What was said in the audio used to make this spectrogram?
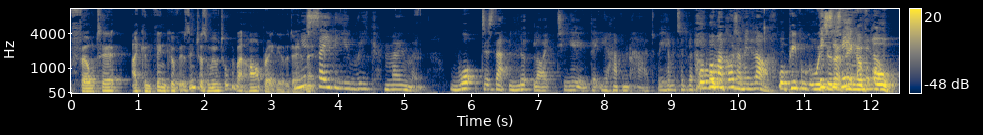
felt it. I can think of. It was interesting. We were talking about heartbreak the other day. when you it- say the eureka moment what does that look like to you that you haven't had we haven't said oh my god i'm in love Well, people always This do that thing I'm of, oh,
